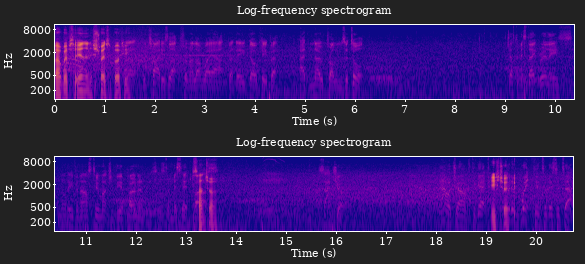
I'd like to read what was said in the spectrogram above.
Let's whips it in and it's straight to Bürki. Uh, who tried his luck from a long way out, but the goalkeeper had no problems at all. Just a mistake, really. He's not even asked too much of the opponent. It's just a mishit pass. Sancho, Sancho. Now a chance to get Peace a check. bit of width into this attack.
